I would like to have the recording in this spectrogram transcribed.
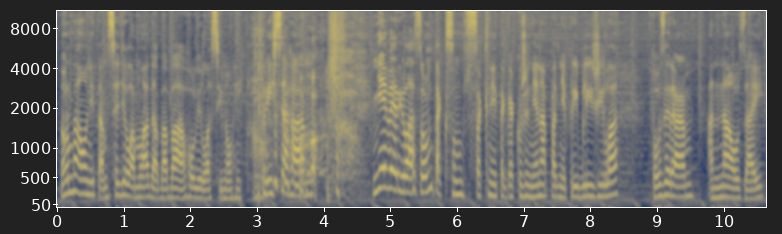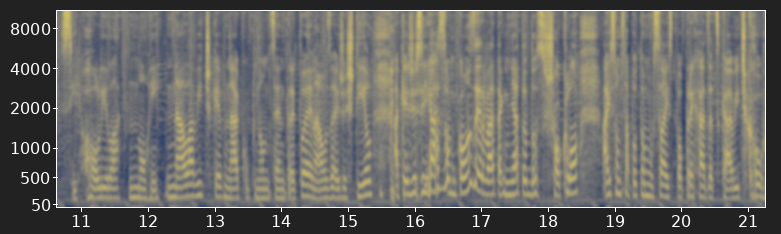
normálne tam sedela mladá baba a holila si nohy. Prisahám. Neverila som, tak som sa k nej tak akože nenápadne priblížila. Pozerám a naozaj si holila nohy na lavičke v nákupnom centre. To je naozaj že štýl. A keďže si ja som konzerva, tak mňa to dosť šoklo. Aj som sa potom musela ísť poprechádzať s kávičkou.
